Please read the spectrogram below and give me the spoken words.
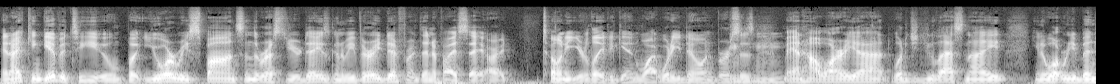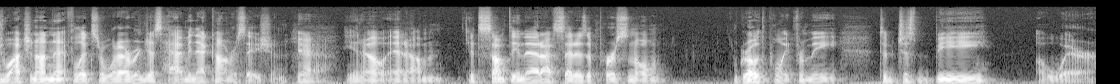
and I can give it to you, but your response and the rest of your day is going to be very different than if I say, "All right." Tony, you're late again. Why, what are you doing? Versus, man, how are you? What did you do last night? You know, what were you binge watching on Netflix or whatever? And just having that conversation yeah you know and um, it's something that i've said as a personal growth point for me to just be aware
